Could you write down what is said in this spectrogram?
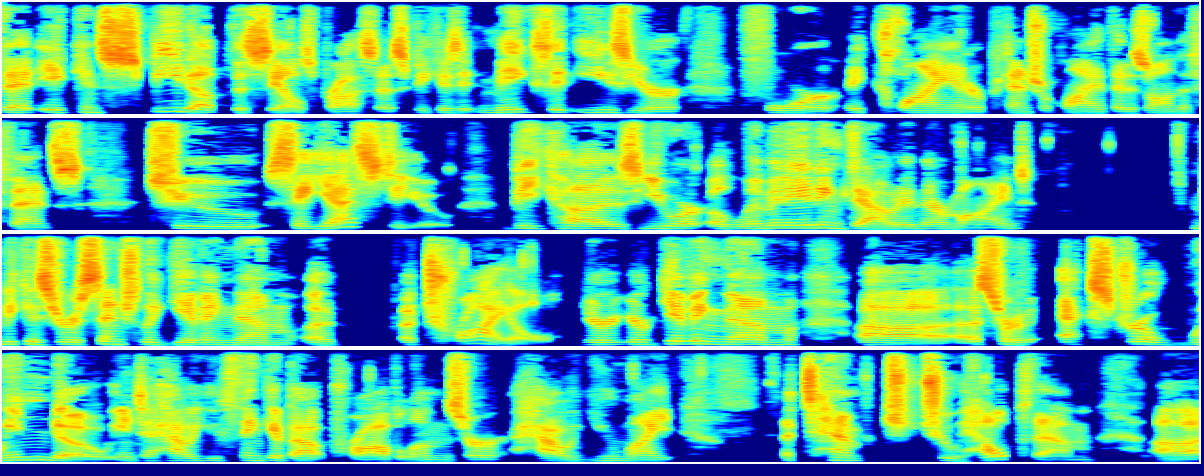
that it can speed up the sales process because it makes it easier for a client or potential client that is on the fence to say yes to you because you are eliminating doubt in their mind because you're essentially giving them a a trial. You're, you're giving them uh, a sort of extra window into how you think about problems or how you might attempt to help them uh,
